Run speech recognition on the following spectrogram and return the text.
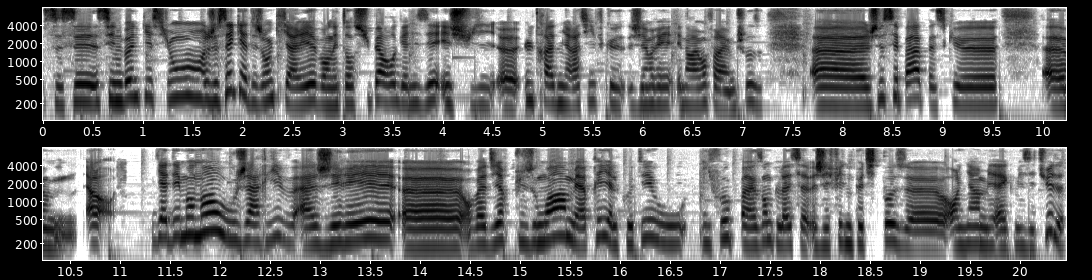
C'est une bonne question. Je sais qu'il y a des gens qui arrivent en étant super organisés et je suis euh, ultra admiratif que j'aimerais énormément faire la même chose. Euh, je sais pas parce que alors il y a des moments où j'arrive à gérer, euh, on va dire plus ou moins, mais après il y a le côté où il faut, par exemple, là j'ai fait une petite pause euh, en lien avec mes études,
